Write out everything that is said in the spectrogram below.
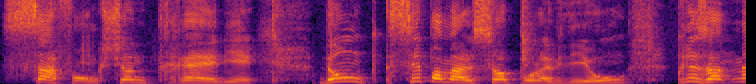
ça fonctionne très bien. Donc, c'est pas mal ça pour la vidéo. Présentement,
